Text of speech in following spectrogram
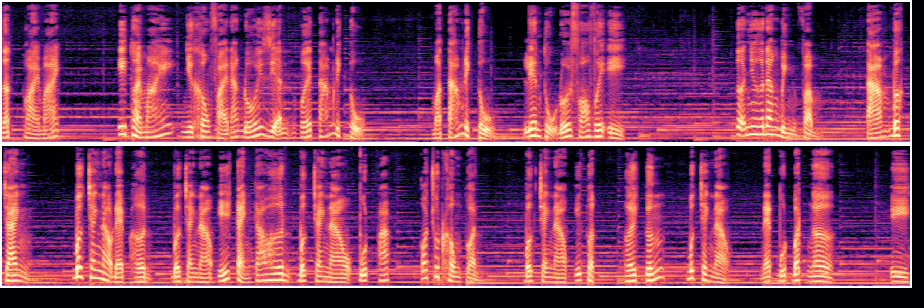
rất thoải mái. Y thoải mái như không phải đang đối diện với 8 địch thủ, Mà 8 địch thủ liên thủ đối phó với Y. Tựa như đang bình phẩm 8 bức tranh. Bức tranh nào đẹp hơn? Bức tranh nào ý cảnh cao hơn, Bức tranh nào bút pháp có chút không thuần? Bức tranh nào kỹ thuật hơi cứng, Bức tranh nào nét bút bất ngờ? Y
